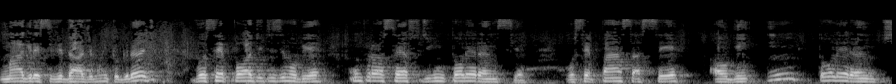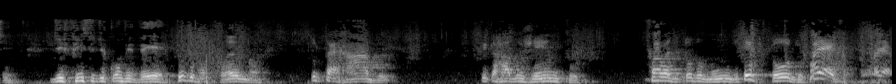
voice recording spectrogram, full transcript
uma agressividade muito grande, você pode desenvolver um processo de intolerância. Você passa a ser alguém intolerante difícil de conviver, tudo reclama, tudo está errado, fica rabugento, fala de todo mundo, o tempo todo, olha olha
